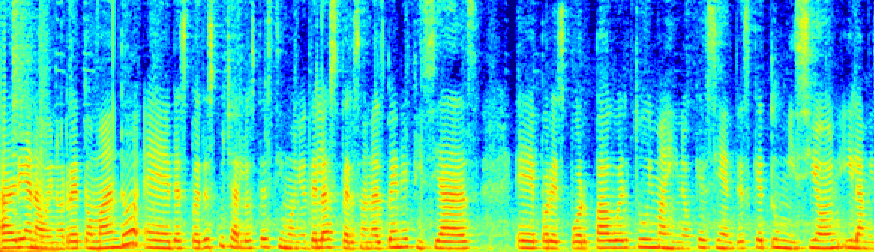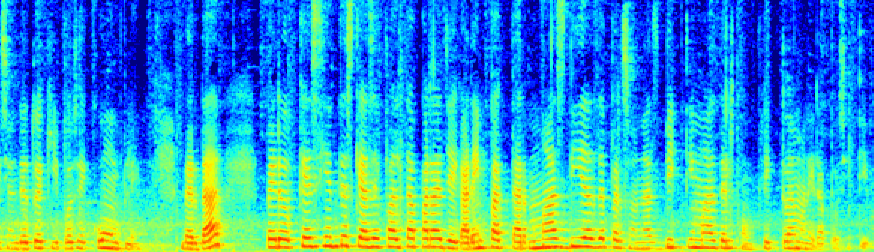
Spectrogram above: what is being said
Adriana, bueno, retomando, eh, después de escuchar los testimonios de las personas beneficiadas eh, por Sport Power, tú imagino que sientes que tu misión y la misión de tu equipo se cumple, ¿verdad? Pero ¿qué sientes que hace falta para llegar a impactar más vidas de personas víctimas del conflicto de manera positiva?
